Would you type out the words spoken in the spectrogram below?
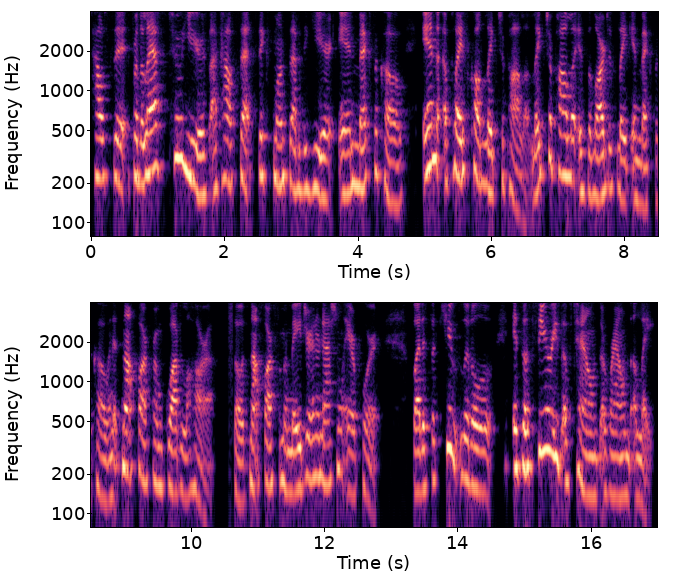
house sit for the last two years. I've house sat six months out of the year in Mexico in a place called Lake Chapala. Lake Chapala is the largest lake in Mexico and it's not far from Guadalajara. So it's not far from a major international airport, but it's a cute little, it's a series of towns around a lake.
